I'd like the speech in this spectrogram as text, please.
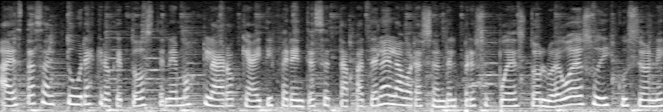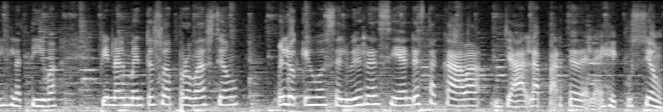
a estas alturas creo que todos tenemos claro que hay diferentes etapas de la elaboración del presupuesto, luego de su discusión legislativa, finalmente su aprobación lo que José Luis recién destacaba, ya la parte de la ejecución.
